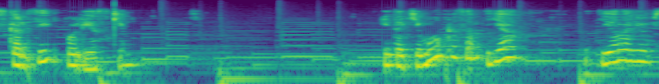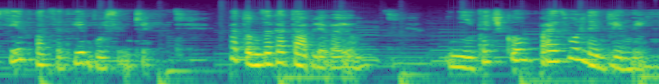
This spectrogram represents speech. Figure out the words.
скользить по леске. И таким образом я делаю все 22 бусинки. Потом заготавливаю ниточку произвольной длины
